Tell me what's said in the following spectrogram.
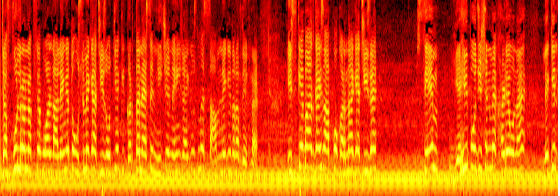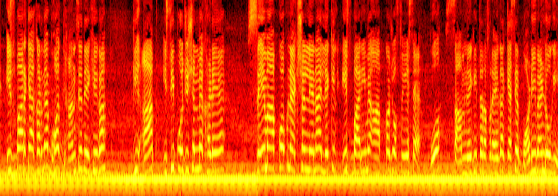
जब फुल रन अप से बॉल डालेंगे तो उसमें क्या चीज़ होती है कि गर्दन ऐसे नीचे नहीं जाएगी, उसमें सामने की तरफ़ देखना है। इसके बाद गाइस आपको करना क्या चीज़ है? सेम यही पोजीशन में खड़े होना है। लेकिन इस बार क्या करना है? बहुत ध्यान से देखिएगा कि आप इसी पोजीशन में खड़े हैं। सेम आपको अपना एक्शन लेना है, लेकिन इस बारी में आपका जो फेस है, वो सामने की तरफ़ रहेगा। कैसे? बॉडी बैंड होगी।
